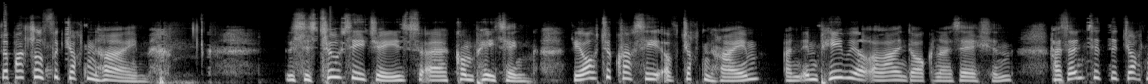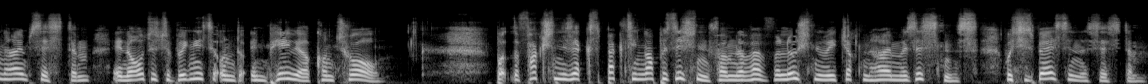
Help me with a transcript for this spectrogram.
The battle for Jotunheim. This is two CGs uh, competing. The autocracy of Jotunheim, an imperial aligned organisation, has entered the Jotunheim system in order to bring it under imperial control. But the faction is expecting opposition from the revolutionary Jotunheim resistance, which is based in the system.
